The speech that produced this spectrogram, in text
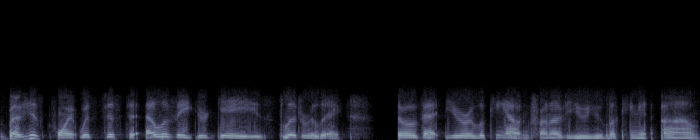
But his point was just to elevate your gaze, literally, so that you're looking out in front of you, you're looking uh,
